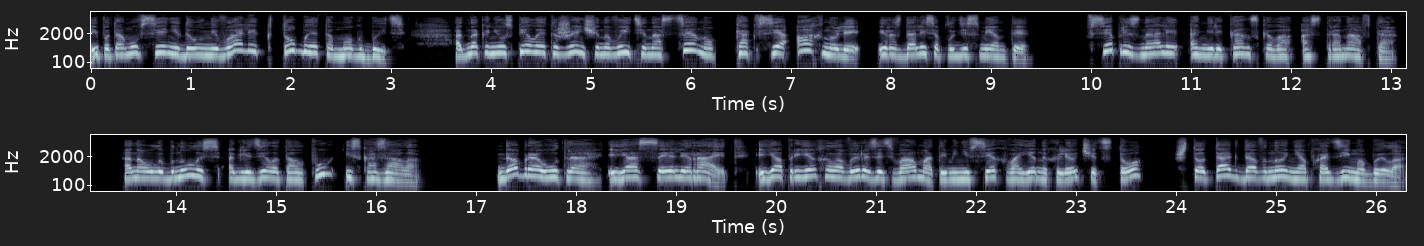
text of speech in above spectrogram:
и потому все недоумевали, кто бы это мог быть. Однако не успела эта женщина выйти на сцену, как все ахнули и раздались аплодисменты. Все признали американского астронавта, Она улыбнулась, оглядела толпу и сказала, «Доброе утро, я Селли Райт, и я приехала выразить вам от имени всех военных летчиц то, что так давно необходимо было,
